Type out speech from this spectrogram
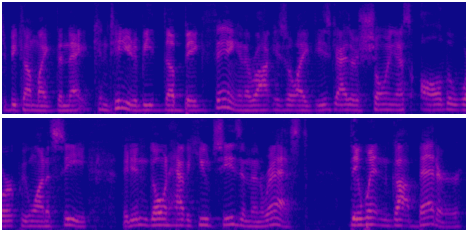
to become like the next, continue to be the big thing, and the Rockies are like these guys are showing us all the work we want to see. They didn't go and have a huge season then rest. They went and got better,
